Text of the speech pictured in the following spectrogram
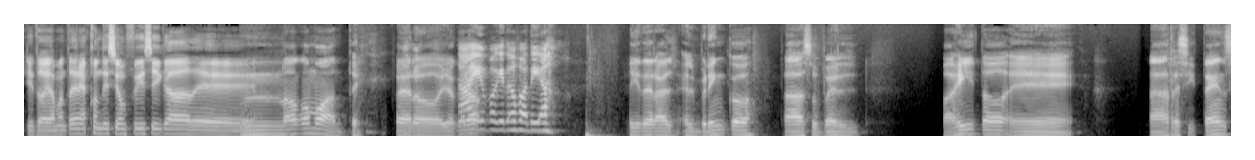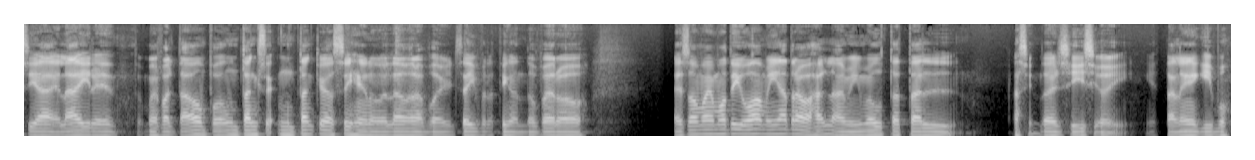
¿Y todavía mantenías condición física de... Mm, No como antes, pero yo creo, Ay, un poquito fatigado. literal, el brinco estaba súper bajito, eh, la resistencia, el aire, me faltaba un un tanque, un tanque de oxígeno, ¿verdad? Para poder seguir practicando, pero eso me motivó a mí a trabajar. A mí me gusta estar haciendo ejercicio y, y estar en equipo.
